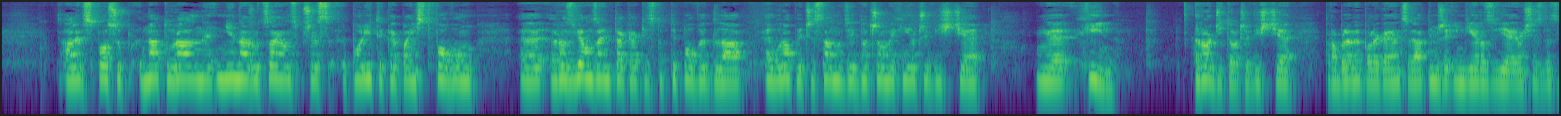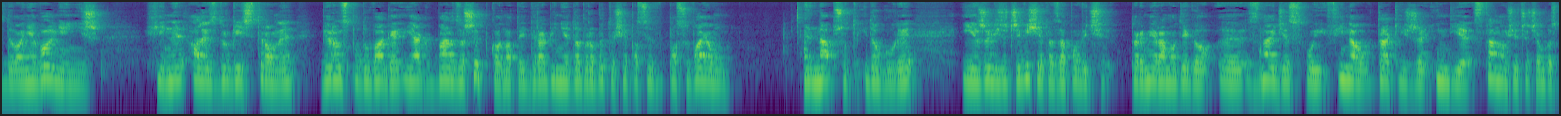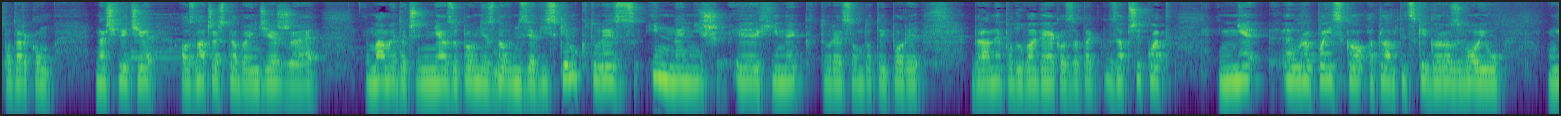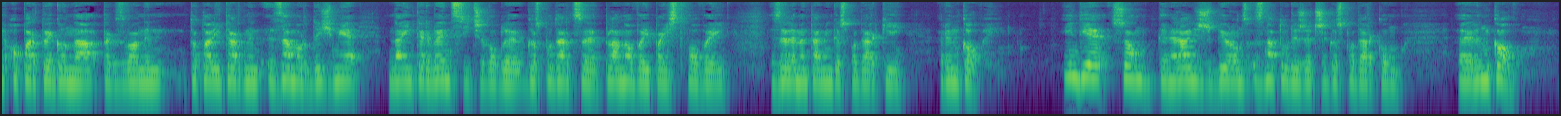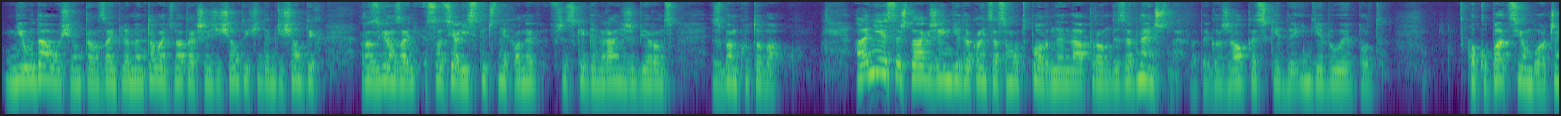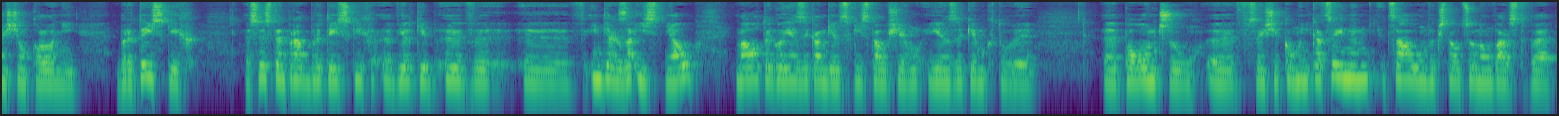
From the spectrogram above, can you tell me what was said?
ale w sposób naturalny, nie narzucając przez politykę państwową e, rozwiązań, tak jak jest to typowe dla Europy czy Stanów Zjednoczonych i oczywiście Chin. Rodzi to oczywiście problemy polegające na tym, że Indie rozwijają się zdecydowanie wolniej niż Chiny, ale z drugiej strony, biorąc pod uwagę, jak bardzo szybko na tej drabinie dobrobytu się posuwają naprzód i do góry, i jeżeli rzeczywiście ta zapowiedź premiera Modiego y, znajdzie swój finał taki, że Indie staną się trzecią gospodarką na świecie, oznaczać to będzie, że mamy do czynienia zupełnie z nowym zjawiskiem, które jest inne niż y, Chiny, które są do tej pory brane pod uwagę jako za, tak, za przykład nieeuropejsko-atlantyckiego rozwoju y, opartego na tak zwanym totalitarnym zamordyzmie, na interwencji czy w ogóle gospodarce planowej, państwowej z elementami gospodarki rynkowej. Indie są generalnie rzecz biorąc z natury rzeczy gospodarką e, rynkową. Nie udało się tam zaimplementować w latach 60., 70. rozwiązań socjalistycznych, one wszystkie generalnie rzecz biorąc zbankrutowały. Ale nie jest też tak, że Indie do końca są odporne na prądy zewnętrzne, dlatego że okres, kiedy Indie były pod okupacją, była częścią kolonii brytyjskich, system praw brytyjskich w, w, Indiach zaistniał. Mało tego, język angielski stał się językiem, który połączył e, w sensie komunikacyjnym całą wykształconą warstwę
